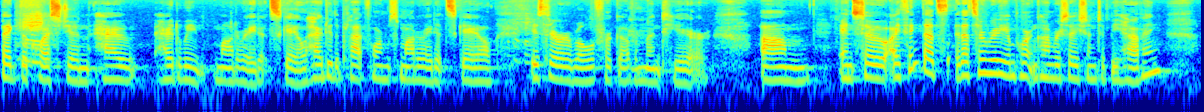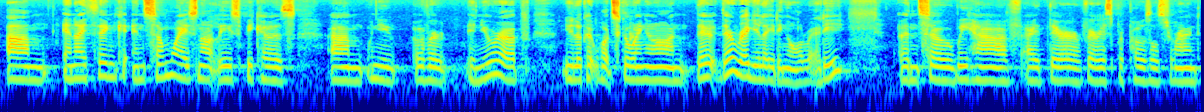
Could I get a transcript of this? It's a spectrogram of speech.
begged the question: How how do we moderate at scale? How do the platforms moderate at scale? Is there a role for government here? Um, and so I think that's that's a really important conversation to be having. Um, and I think in some ways, not least because um, when you over in Europe, you look at what's going on. They're they're regulating already, and so we have out there various proposals around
